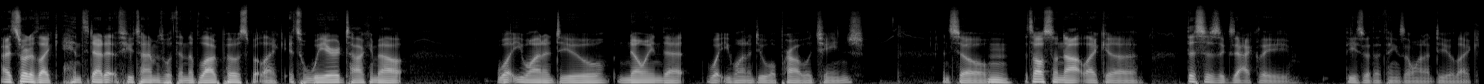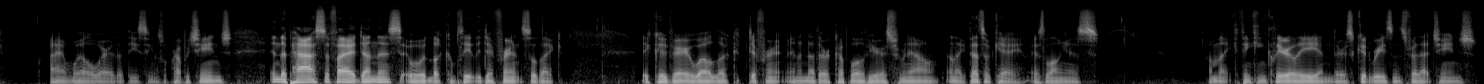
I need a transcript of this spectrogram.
I sort of like hinted at it a few times within the blog post, but like it's weird talking about what you want to do, knowing that what you want to do will probably change. And so Mm. it's also not like a this is exactly these are the things I want to do. Like I am well aware that these things will probably change. In the past, if I had done this, it would look completely different. So like it could very well look different in another couple of years from now. And like that's okay as long as I'm like thinking clearly and there's good reasons for that change.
